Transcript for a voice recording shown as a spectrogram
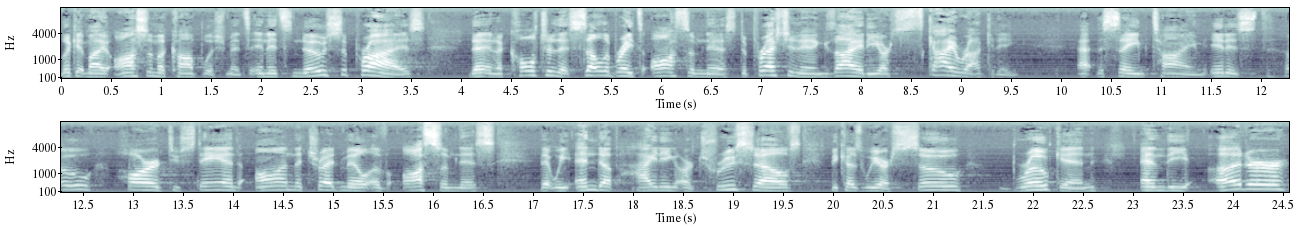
Look at my awesome accomplishments. And it's no surprise that in a culture that celebrates awesomeness, depression and anxiety are skyrocketing at the same time. It is so hard to stand on the treadmill of awesomeness that we end up hiding our true selves because we are so broken and the utter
